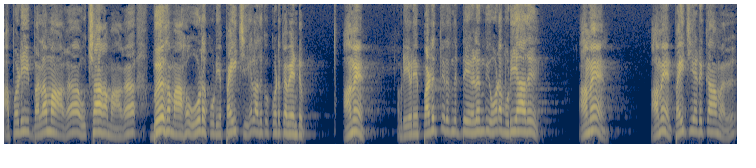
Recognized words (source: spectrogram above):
அப்படி பலமாக உற்சாகமாக வேகமாக ஓடக்கூடிய பயிற்சிகள் அதுக்கு கொடுக்க வேண்டும். ஆமேன். அப்படி இப்படியே படுத்து இருந்துட்டு எழும்பி ஓட முடியாது. ஆமேன். ஆமேன். பயிற்சி எடுக்காமல்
